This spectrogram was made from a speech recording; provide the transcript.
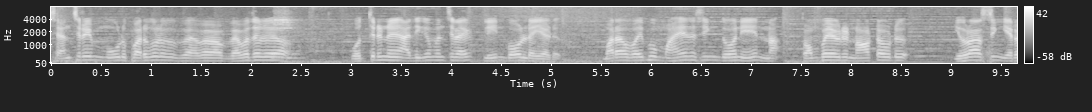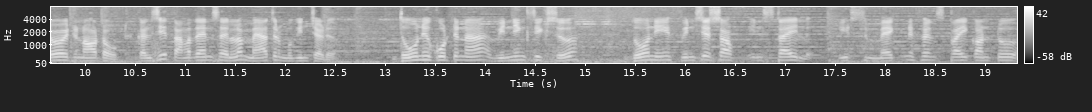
సెంచరీ మూడు పరుగులు వ్య- వ్యవధిలో ఒత్తిడిని అధిగమించలేక క్లీన్ బౌల్డ్ అయ్యాడు. మరోవైపు మహేంద్ర సింగ్ ధోని తొంభై ఒకటి నాట్అవుట్ యువరాజ్ సింగ్ ఇరవై ఒకటి నాట్అవుట్ కలిసి తనదైన శైలిలో మ్యాచ్ను ముగించాడు. ధోని కొట్టిన winning six Dhoni finishes off in style it's magnificent strike అంటూ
